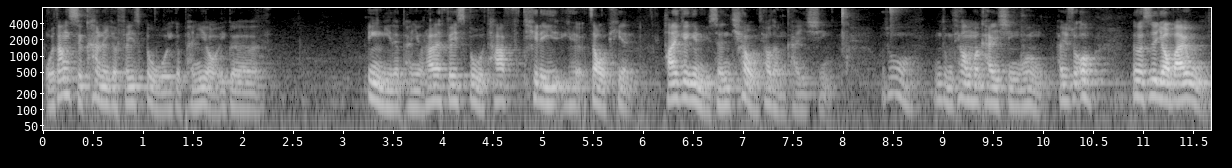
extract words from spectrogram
我当时看了一个 Facebook，我一个朋友，一个印尼的朋友，他在 Facebook，他贴了一个照片，他跟一个女生跳舞跳得很开心。我说：“哦，你怎么跳那么开心？”我问，他就说：“哦，那个是摇摆舞。”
